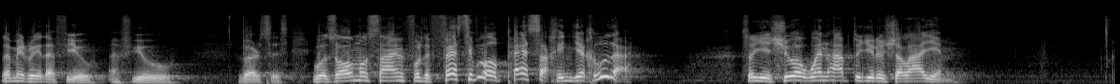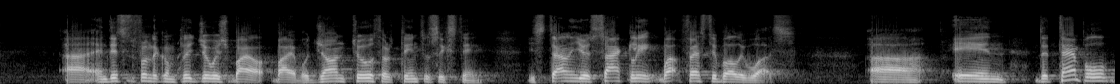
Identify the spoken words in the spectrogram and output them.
Let me read a few, a few verses. It was almost time for the festival of Pesach in Yehuda. So Yeshua went up to Jerusalem. Uh, and this is from the complete Jewish Bible, John 2 13 to 16. He's telling you exactly what festival it was. Uh, in the temple,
